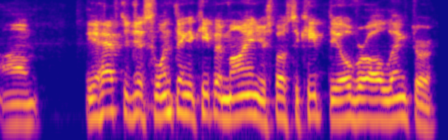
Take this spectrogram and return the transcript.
Um, you have to just one thing to keep in mind: you're supposed to keep the overall length or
